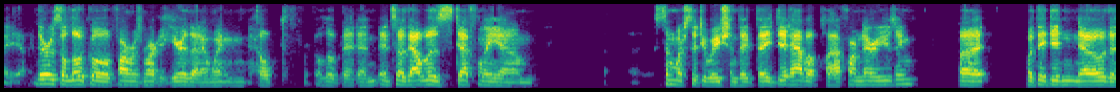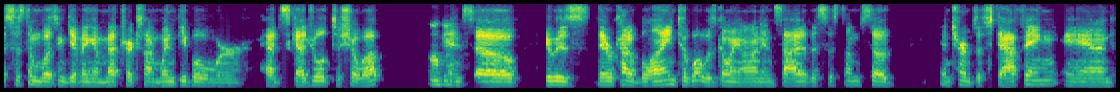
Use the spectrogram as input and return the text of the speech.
Uh, there was a local farmers market here that I went and helped a little bit, and and so that was definitely um, similar situation. That they, they did have a platform they were using, but what they didn't know, the system wasn't giving them metrics on when people were had scheduled to show up. Okay. And so it was they were kind of blind to what was going on inside of the system. So in terms of staffing and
